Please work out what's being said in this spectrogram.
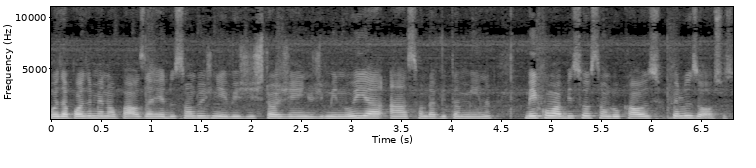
pois após a menopausa a redução dos níveis de estrogênio diminui a ação da vitamina, bem como a absorção do cálcio pelos ossos,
